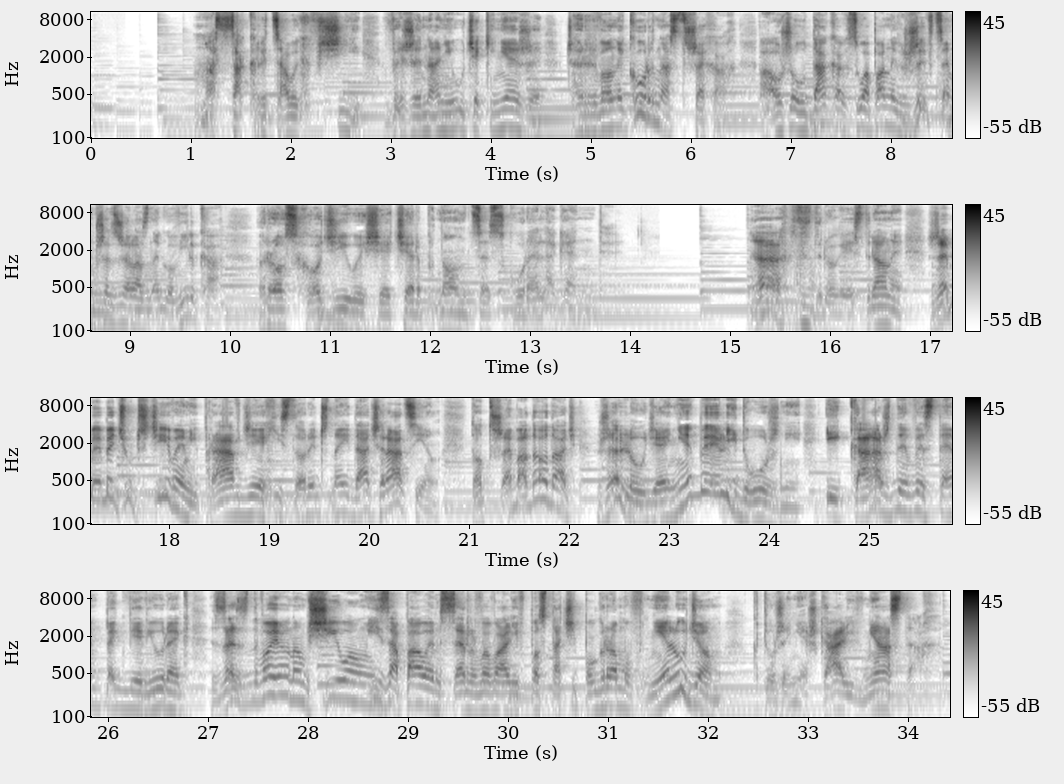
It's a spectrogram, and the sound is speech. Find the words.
Masakry całych wsi, wyżynani uciekinierzy, czerwony kur na strzechach, a o żołdakach złapanych żywcem przez żelaznego wilka rozchodziły się cierpnące skórę legendy. Ach, z drugiej strony, żeby być uczciwym i prawdzie historycznej dać rację, to trzeba dodać, że ludzie nie byli dłużni i każdy występek wiewiórek ze zdwojoną siłą i zapałem serwowali w postaci pogromów nie ludziom, którzy mieszkali w miastach.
